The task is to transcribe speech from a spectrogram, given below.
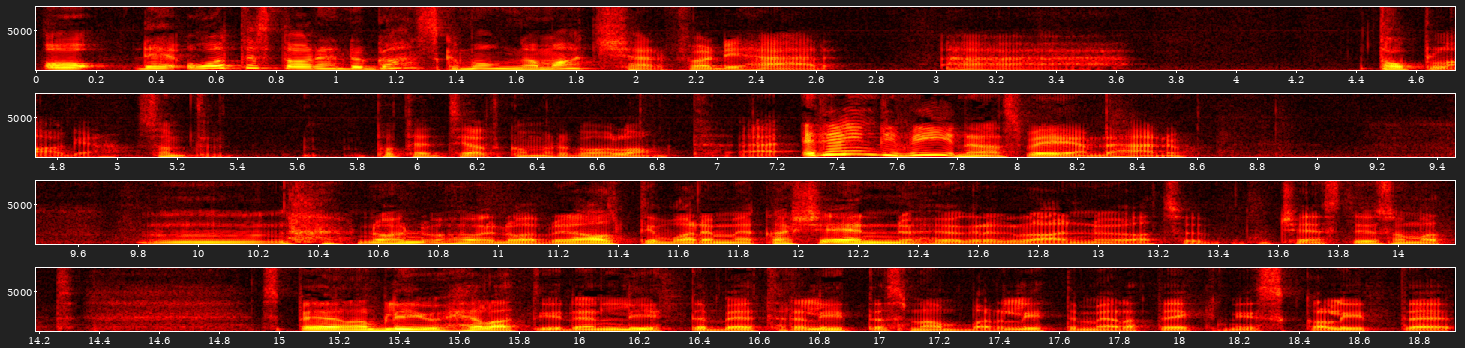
och det återstår ändå ganska många matcher för de här uh, topplagen som potentiellt kommer att gå långt. Är det individernas VM det här nu? Mm, nu, no, nu har det alltid varit, men kanske ännu högre grad nu. Alltså, känns det ju som att spelarna blir ju hela tiden lite bättre, lite snabbare, lite mer tekniska, lite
